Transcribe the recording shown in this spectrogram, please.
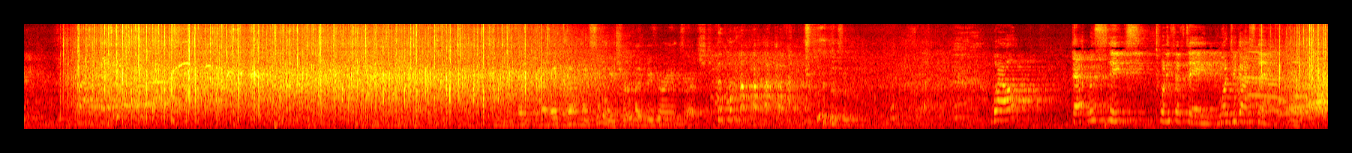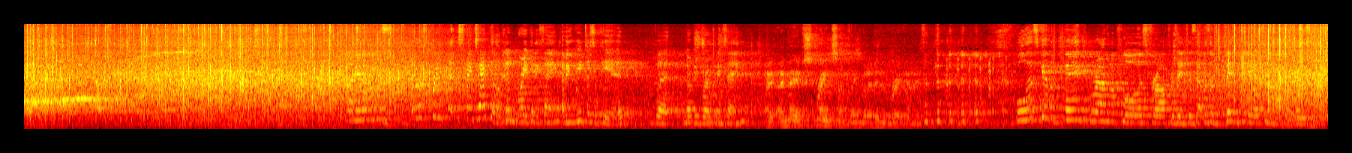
If I had have my feelings hurt, I'd be very impressed. Well, that was Sneaks 2015. What did you guys think? I mean, it was, it was pretty spectacular. We didn't break anything. I mean, we disappeared, but nobody That's broke true. anything. I, I may have sprained something, but I didn't break anything. Well, let's give a big round of applause for our presenters. That was a big deal tonight.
